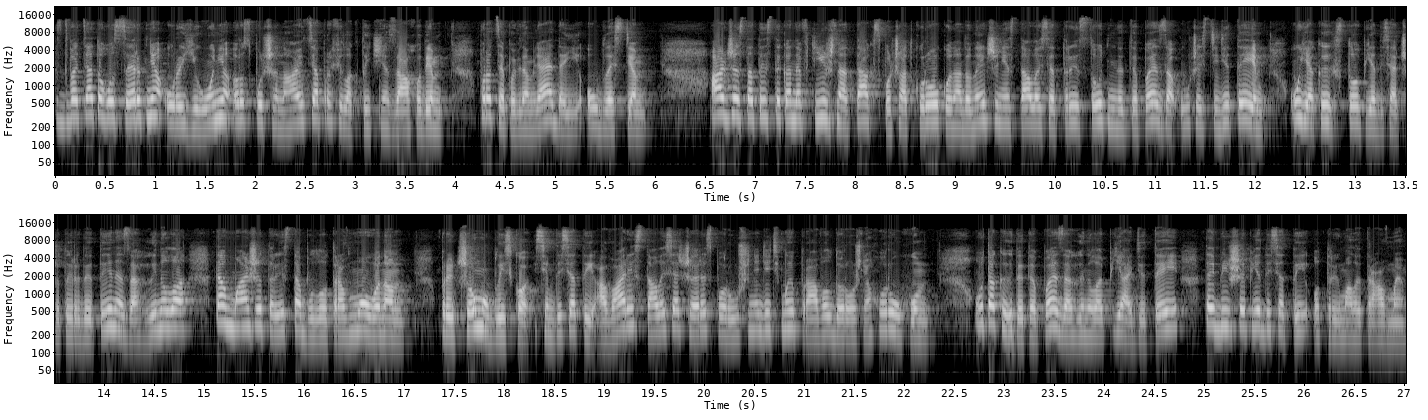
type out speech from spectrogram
з 20 серпня у регіоні розпочинаються профілактичні заходи. Про це повідомляє ДАІ області. Адже статистика невтішна. Так, з початку року на Донеччині сталося три сотні ДТП за участі дітей, у яких 154 дитини загинуло та майже 300 було травмовано. Причому близько 70 аварій сталися через порушення дітьми правил дорожнього руху. У таких ДТП загинуло 5 дітей та більше 50 отримали травми.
